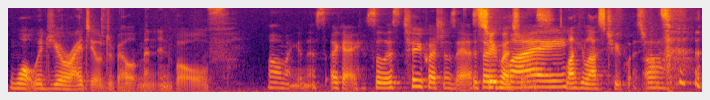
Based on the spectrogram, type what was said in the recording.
what would your ideal development involve? Oh my goodness. Okay, so there's two questions there. There's so two questions. My, Lucky last two questions. Oh.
